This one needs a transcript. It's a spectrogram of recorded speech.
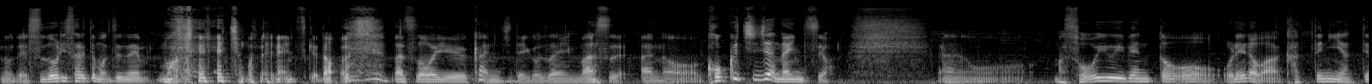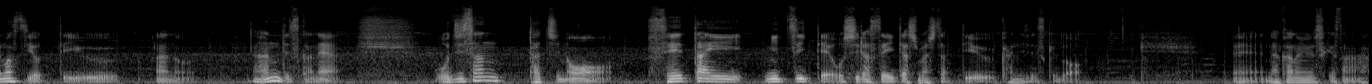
ので素通りされても全然問題ないっちゃ問題ないんですけど まあそういう感じでございます。あの告知じゃないんですよ。あのまあそういうイベントを俺らは勝手にやってますよっていうあの何ですかね。おじさんたちの生態についてお知らせいたしましたっていう感じですけど、えー、中野祐介さん、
